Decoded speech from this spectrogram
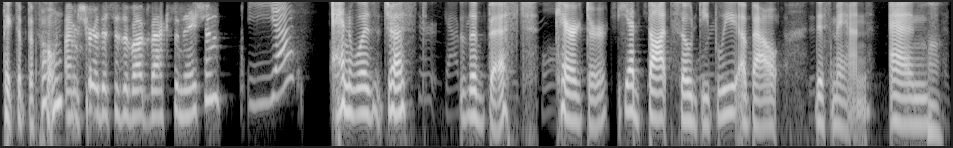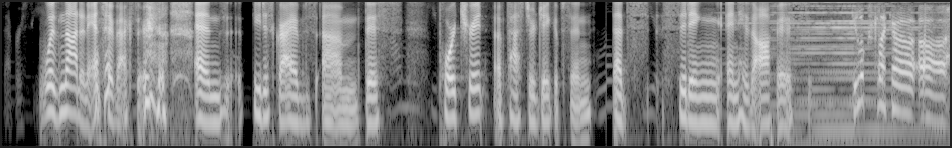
picked up the phone I'm sure this is about vaccination. Yes. And was just the best character. He had thought so deeply about this man and was not an anti vaxxer. and he describes um, this portrait of Pastor Jacobson that's sitting in his office. He looks like a, uh,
